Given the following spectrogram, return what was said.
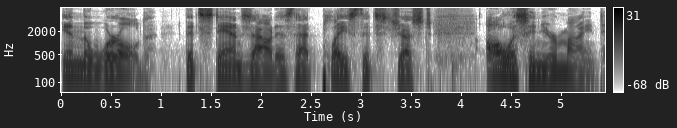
in the world that stands out as that place that's just always in your mind?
